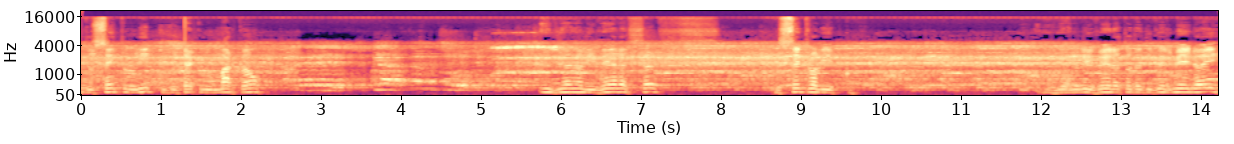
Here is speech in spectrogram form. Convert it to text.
do Centro Olímpico do técnico Marcão. Indiana Oliveira, do Centro Olímpico. Indiana Oliveira toda de vermelho aí,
